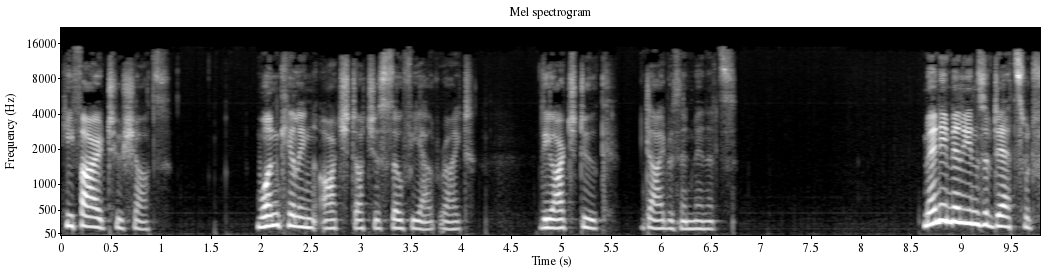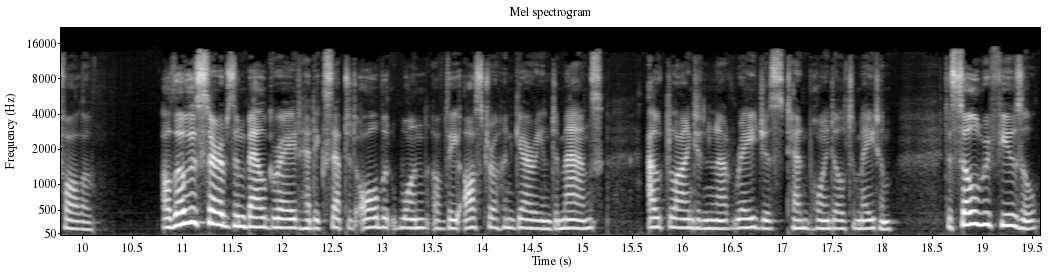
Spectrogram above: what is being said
He fired two shots, one killing Archduchess Sophie outright. The Archduke died within minutes. Many millions of deaths would follow. Although the Serbs in Belgrade had accepted all but one of the Austro Hungarian demands, outlined in an outrageous 10 point ultimatum, the sole refusal,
